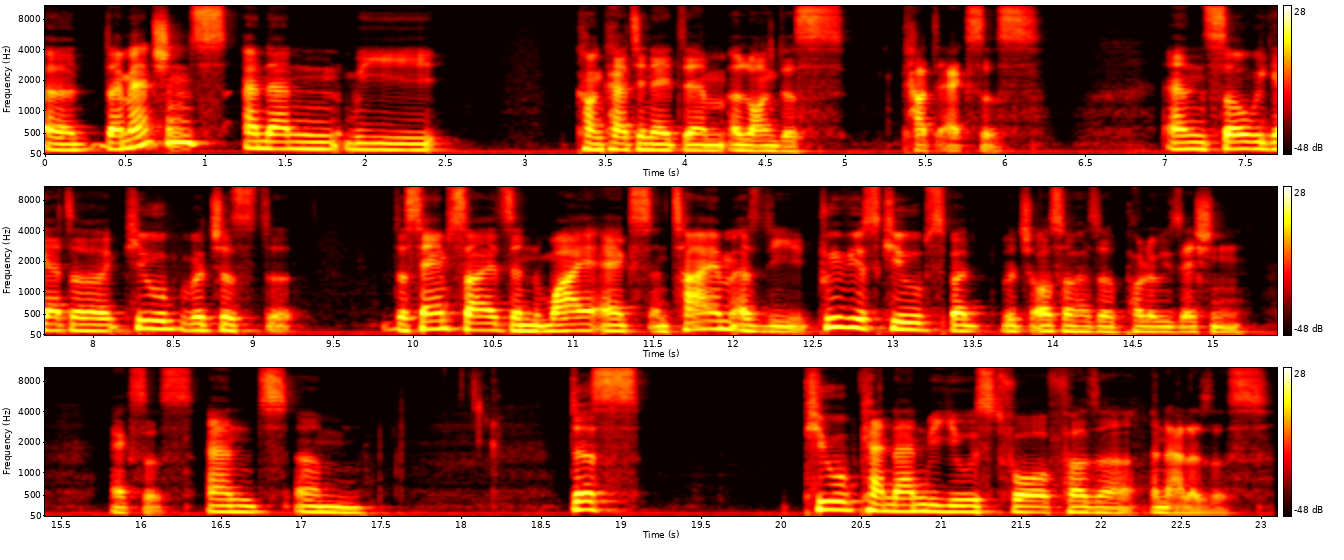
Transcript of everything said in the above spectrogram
uh, dimensions. And then we concatenate them along this cut axis. And so we get a cube which is the, same size in y, x, and time as the previous cubes, but which also has a polarization axis. And um, this cube can then be used for further analysis.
